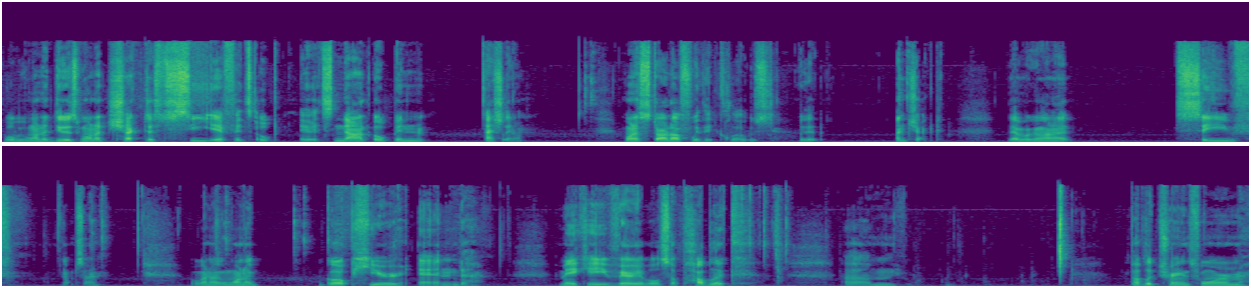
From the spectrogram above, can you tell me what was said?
what we want to do is we want to check to see if it's open. If it's not open, actually no. We want to start off with it closed, with it unchecked. Then we're going to save, oh, I'm sorry. We're going to want to go up here and make a variable. So public um, public transform.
